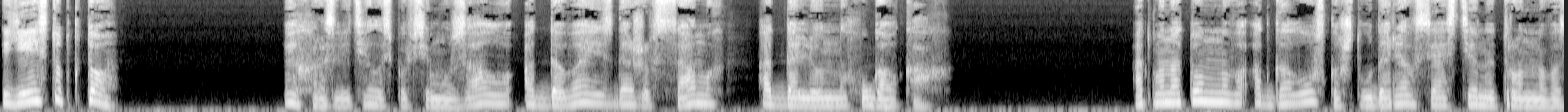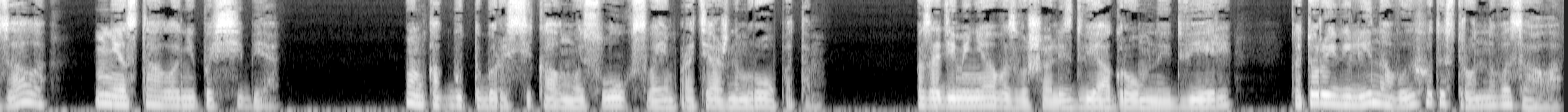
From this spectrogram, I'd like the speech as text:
«Есть тут кто?» Эхо разлетелось по всему залу, отдаваясь даже в самых отдаленных уголках. От монотонного отголоска, что ударялся о стены тронного зала, мне стало не по себе. Он как будто бы рассекал мой слух своим протяжным ропотом. Позади меня возвышались две огромные двери, которые вели на выход из тронного зала.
